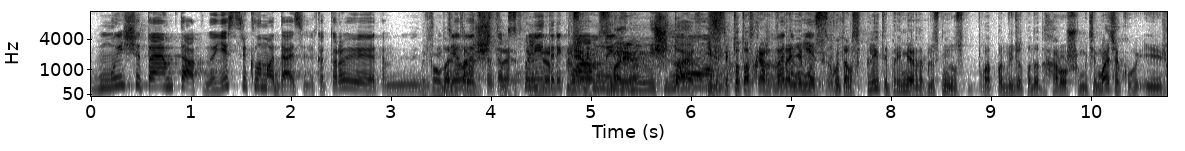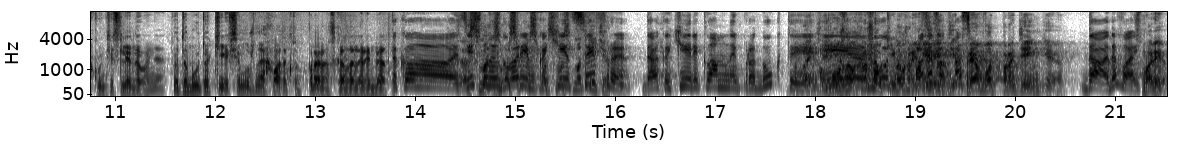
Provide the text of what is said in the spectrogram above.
Мы считаем так, но есть рекламодатели, которые там, делают также там, считает сплит примерно. рекламный. Не, смотри. Не считают. Но Если кто-то скажет когда-нибудь, есть какой там сплит, и примерно плюс-минус под- подведет под это хорошую математику и какое-нибудь исследование, то это будет окей. Всем нужны охваты, как тут правильно сказали ребята. Так а, здесь Сма- мы и говорим, какие смотрите. цифры, да, какие рекламные продукты. Давайте. И, Можно, хорошо, ну, окей, вот- можно а- Примере а- Прям вот про деньги. Да, давай. Смотри,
